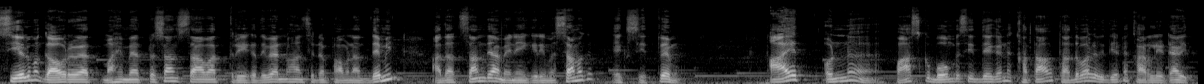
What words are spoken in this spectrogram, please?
සියලුම ගෞරවයත් මහිමයත් ප්‍රශංසාවත් ත්‍රියක දෙවන් වහන්සේට පමණක් දෙමින් අදත් සන්ධ්‍යා මෙනෙහි කිරීම සමග එක්සිත් වෙමු. ආයෙත් ඔන්න පාස්කු බෝම්බ සිද්ධිය ගැන කතාව තදබල විදියට කරලියට ඇවිත්.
